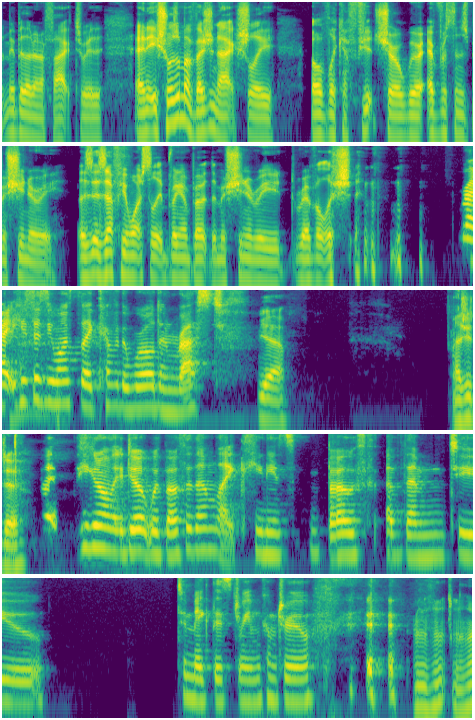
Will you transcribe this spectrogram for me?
Maybe they're in a factory, and he shows him a vision actually of like a future where everything's machinery, as, as if he wants to like bring about the machinery revolution. Right. He says he wants to like cover the world in rust. Yeah. As you do. But he can only do it with both of them. Like he needs both of them to to make this dream come true. mm-hmm, mm-hmm.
